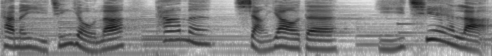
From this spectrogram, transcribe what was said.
他们已经有了他们想要的一切了。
